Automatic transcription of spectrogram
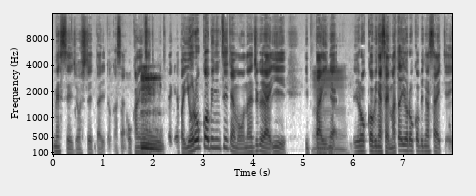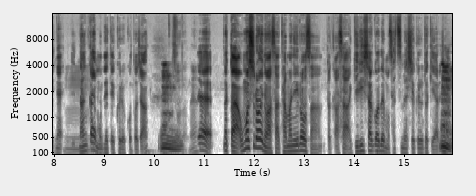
メッセージをしてたりとかさ、お金についても言ってたけど、やっぱ喜びについても同じぐらいいっぱいね、喜びなさい、また喜びなさいってね、うん何回も出てくることじゃん。ううん。そうんだね。で、なんか面白いのはさ、たまにローさんとかさ、ギリシャ語でも説明してくれるときあるじゃん。ううん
